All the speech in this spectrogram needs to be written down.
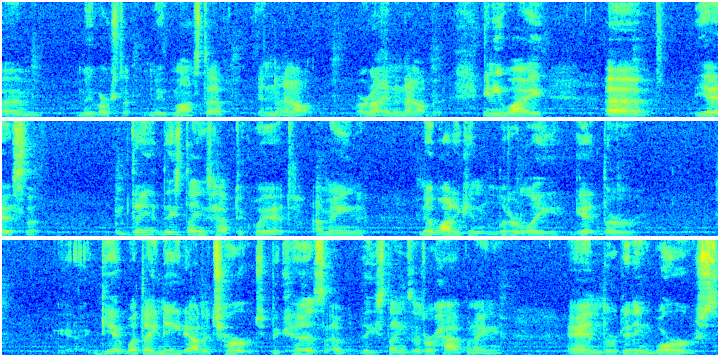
um, move our stuff, move my stuff in and out, or not in and out, but anyway, uh, yes, these things have to quit. I mean, nobody can literally get their get what they need out of church because of these things that are happening and they're getting worse.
